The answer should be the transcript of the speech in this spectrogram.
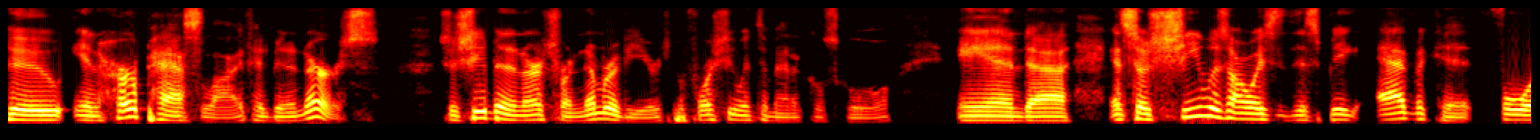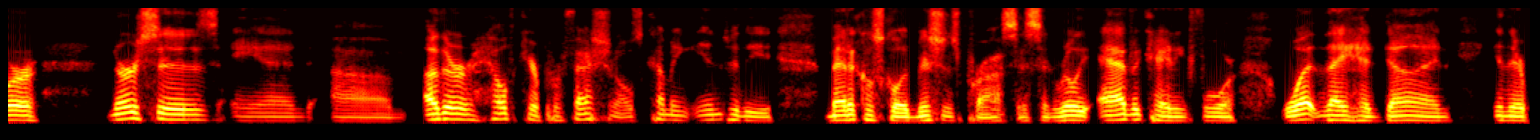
who in her past life had been a nurse. So she'd been a nurse for a number of years before she went to medical school, and uh, and so she was always this big advocate for nurses and um, other healthcare professionals coming into the medical school admissions process and really advocating for what they had done in their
